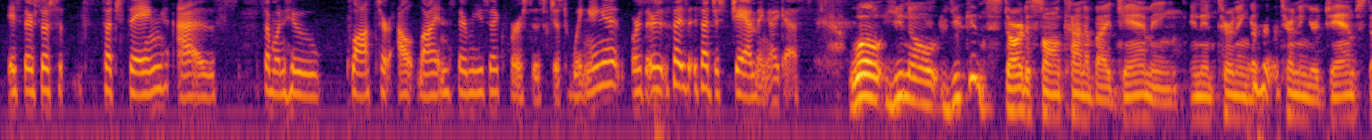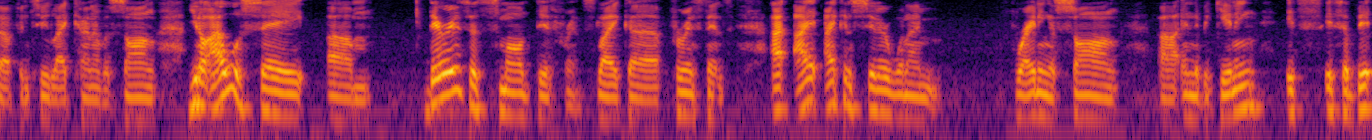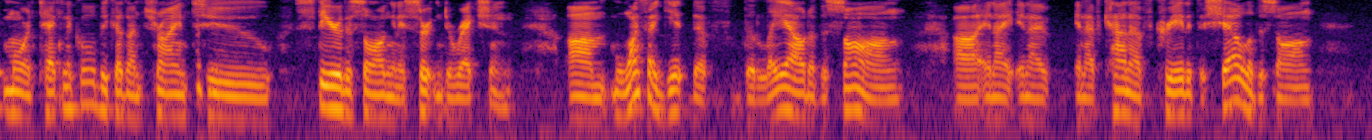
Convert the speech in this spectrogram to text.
is there such such thing as someone who plots or outlines their music versus just winging it, or is, there, is that just jamming? I guess. Well, you know, you can start a song kind of by jamming and then turning it, hmm turning your jam stuff into like kind of a song. You know, I will say um, there is a small difference. Like, uh, for instance, I, I, I consider when I'm writing a song uh, in the beginning, it's it's a bit more technical because I'm trying to steer the song in a certain direction um, once I get the the layout of the song, uh, and I and I and I've kind of created the shell of the song,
